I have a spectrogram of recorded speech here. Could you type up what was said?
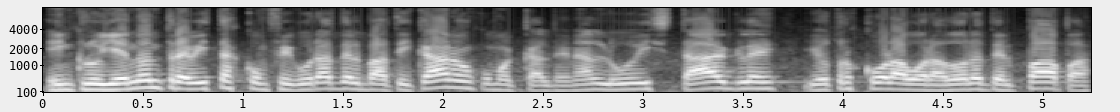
incluyendo entrevistas con figuras del Vaticano como el cardenal Luis Tagle y otros colaboradores del Papa.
